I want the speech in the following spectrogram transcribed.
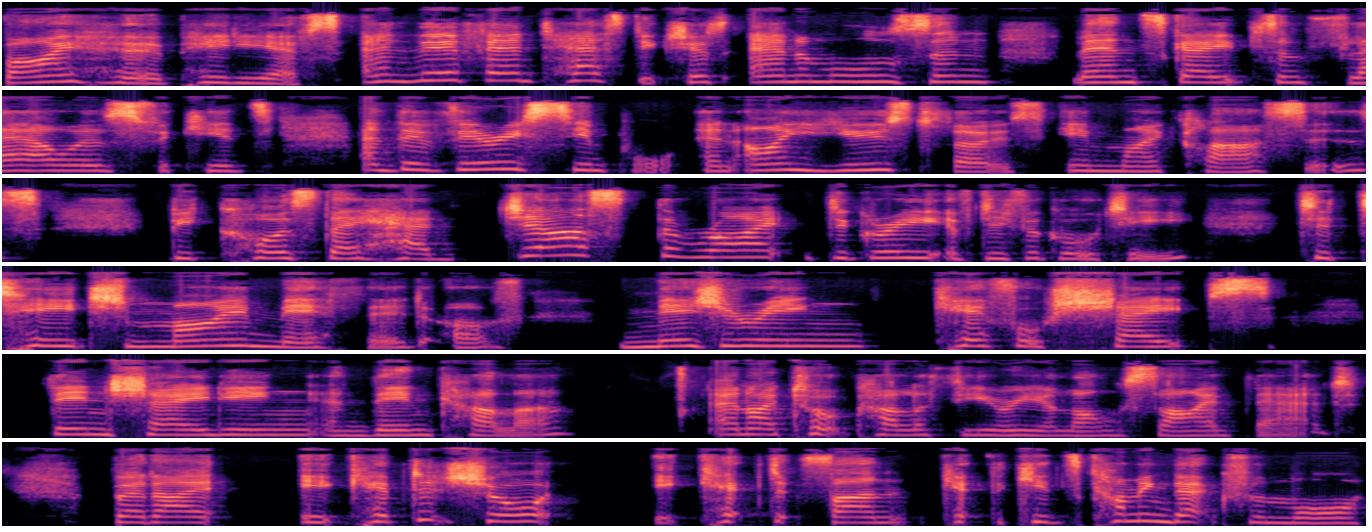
buy her PDFs and they're fantastic. She has animals and landscapes and flowers for kids, and they're very simple. And I used those in my classes because they had just the right degree of difficulty to teach my method of measuring careful shapes, then shading, and then color. And I taught color theory alongside that. But I it kept it short, it kept it fun, kept the kids coming back for more,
